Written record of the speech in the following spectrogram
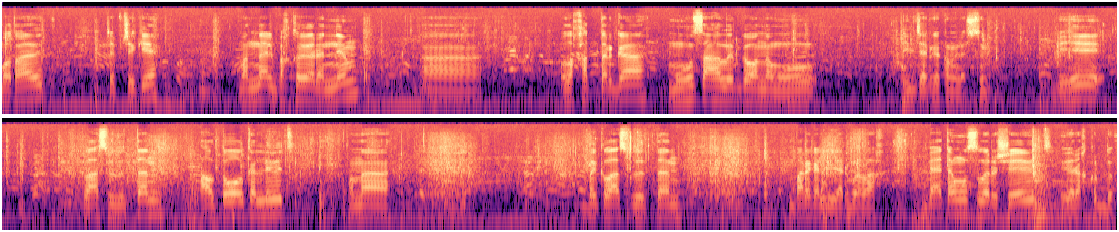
бота бит чепчеке. Манна элбаққа өрәннем. улахаттарга муһу саһылырга онна муһу илжарга көмөлөссүн биһи класс алты ол каллыбыт онна б класс вузуттан бара каллилер буалах бәтә мусулар үшөбүт үөрах курдук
